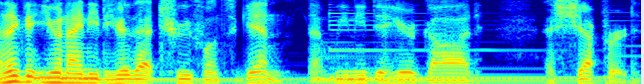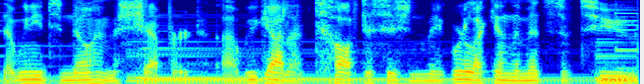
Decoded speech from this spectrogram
I think that you and I need to hear that truth once again that we need to hear God as shepherd, that we need to know him as shepherd. Uh, we got a tough decision to make. We're like in the midst of two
